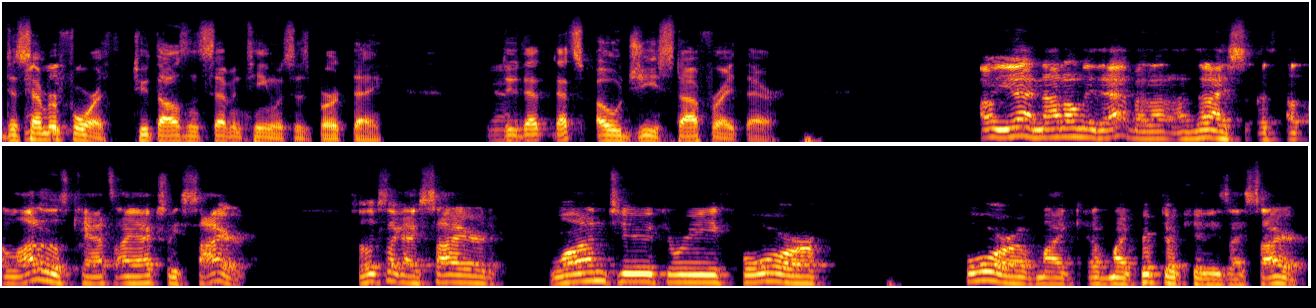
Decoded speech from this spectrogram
december 4th 2017 was his birthday Yeah. dude that that's og stuff right there Oh yeah, not only that, but I, then I a, a lot of those cats I actually sired. So it looks like I sired one, two, three, four, four of my of my crypto kitties I sired,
